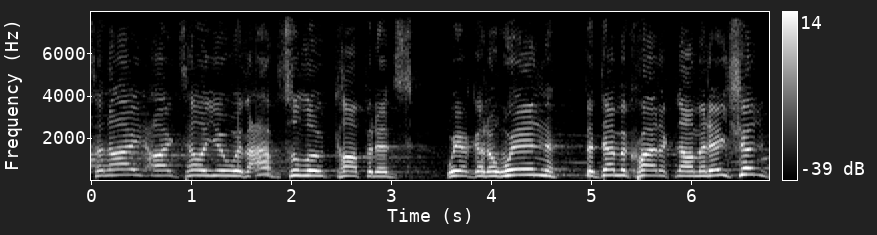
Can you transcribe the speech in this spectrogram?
Tonight, I tell you with absolute confidence, we are going to win the Democratic nomination.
